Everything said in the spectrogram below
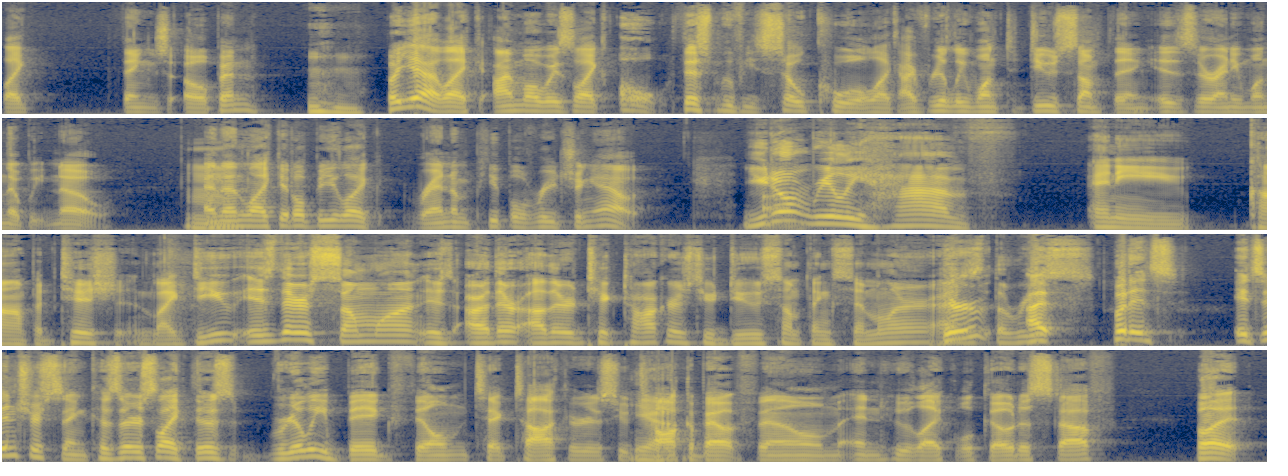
like things open. Mm-hmm. But yeah, like I'm always like, oh, this movie's so cool. Like I really want to do something. Is there anyone that we know? And mm. then like it'll be like random people reaching out. You um, don't really have any competition. Like, do you? Is there someone? Is are there other TikTokers who do something similar as There- the I- but it's it's interesting because there's like there's really big film TikTokers who Yeah. talk about film and who like will go to stuff, but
